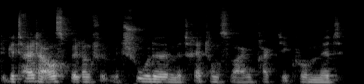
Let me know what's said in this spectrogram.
geteilte Ausbildung für, mit Schule, mit Rettungswagenpraktikum, mit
